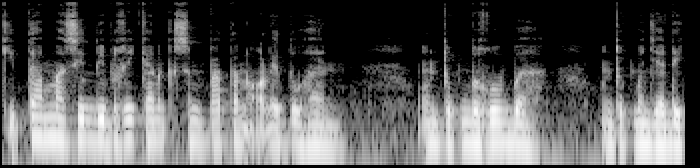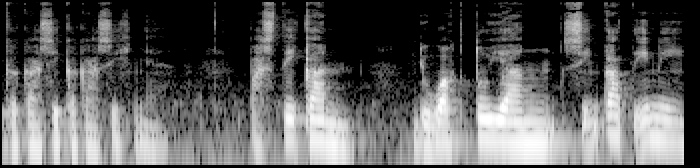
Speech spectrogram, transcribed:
Kita masih diberikan kesempatan oleh Tuhan untuk berubah, untuk menjadi kekasih-kekasihnya. Pastikan di waktu yang singkat ini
